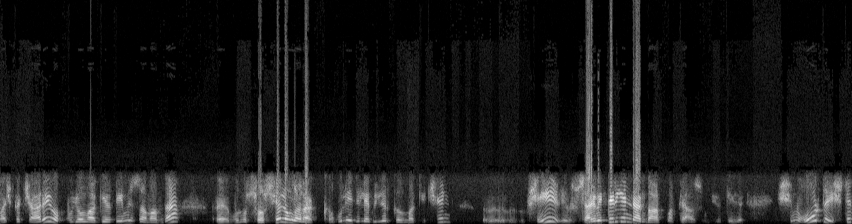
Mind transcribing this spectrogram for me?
başka çare yok bu yola girdiğimiz zaman da e, bunu sosyal olarak kabul edilebilir kılmak için şeyi servetleri yeniden dağıtmak lazım diyor gelir. Şimdi orada işte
